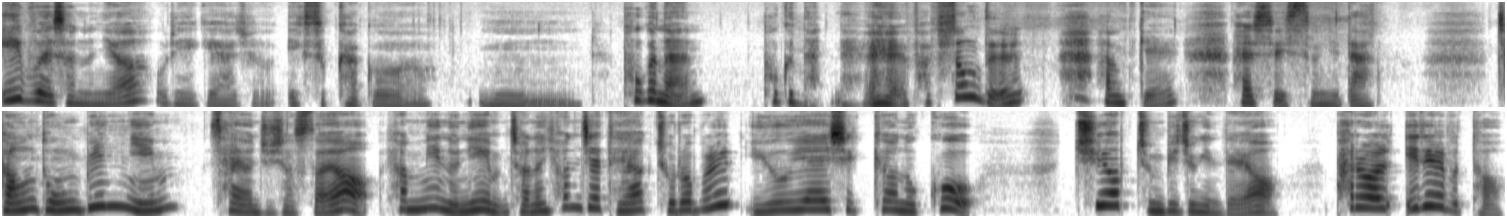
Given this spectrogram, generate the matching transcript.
2부에서는요, 우리에게 아주 익숙하고, 음, 포근한, 포근한, 네, 팝송들 함께 할 수 있습니다. 정동빈님 사연 주셨어요. 현민우님, 저는 현재 대학 졸업을 유예시켜 놓고 취업 준비 중인데요. 8월 1일부터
